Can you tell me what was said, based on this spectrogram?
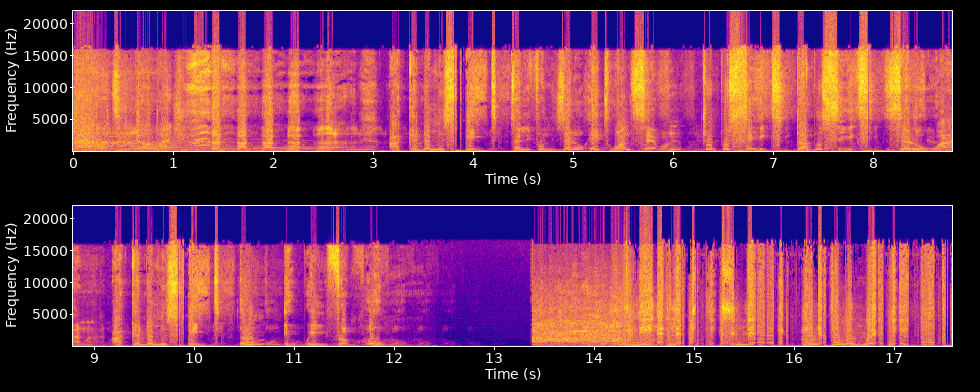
ga ó ti lọ́wọ́jú. Academy Suite. Telephone 0817 666 6601. Academy Suite. Home away from home. òní electronics dé ìmúdé fún gbogbo ẹ̀yìn èèyàn wa.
